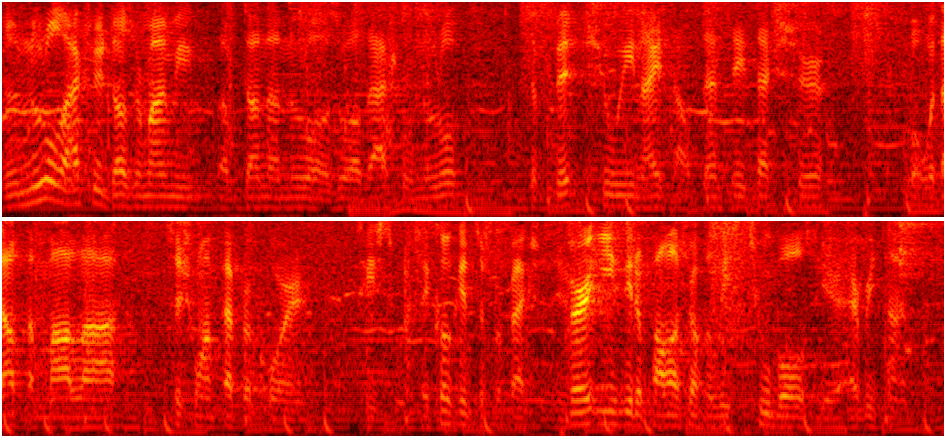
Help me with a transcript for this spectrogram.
The noodle actually does remind me of dan dan noodle as well, the actual noodle. It's a bit chewy, nice al dente texture, but without the mala, Sichuan peppercorn taste to it. They cook it to perfection here. Very easy to polish off at least two bowls here every time.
